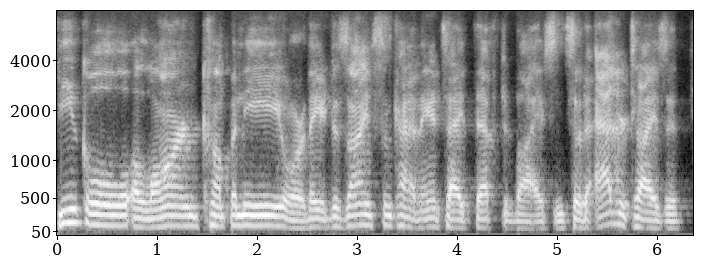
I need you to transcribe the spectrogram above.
vehicle alarm company or they designed some kind of anti-theft device. And so to advertise it,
